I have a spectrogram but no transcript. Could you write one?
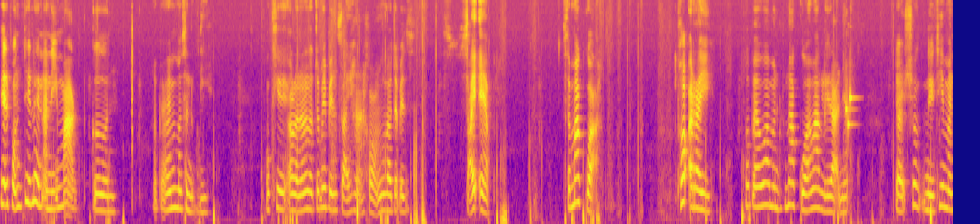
เหตุผลที่เล่นอันนี้มากเกินแล้วแปลว่ามันสนุกดี โอเค เอาละนั้นเราจะไม่เป็นสายหาของเราจะเป็นสายแอบซะมากกว่า เพราะอะไร เพราะแปลว่ามันน่ากลัวมากเลยอะเนี่ย แต่โชคดีที่มัน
